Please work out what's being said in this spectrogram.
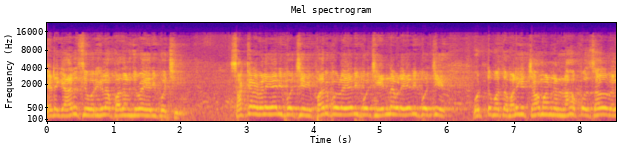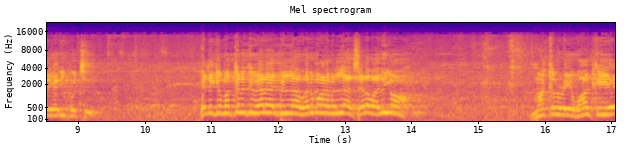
இன்றைக்கு அரிசி ஒரு கிலோ பதினஞ்சு ரூபாய் ஏறி போச்சு சர்க்கரை விலை ஏறி போச்சு பருப்பு விலை ஏறி போச்சு எண்ணெய் விலை ஏறி போச்சு ஒட்டுமொத்த மளிகை சாமான்கள் நாற்பது சதவீத விலை ஏறி போச்சு இன்னைக்கு மக்களுக்கு வேலைவாய்ப்பு இல்லை வருமானம் இல்லை செலவு அதிகம். மக்களுடைய வாழ்க்கையே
